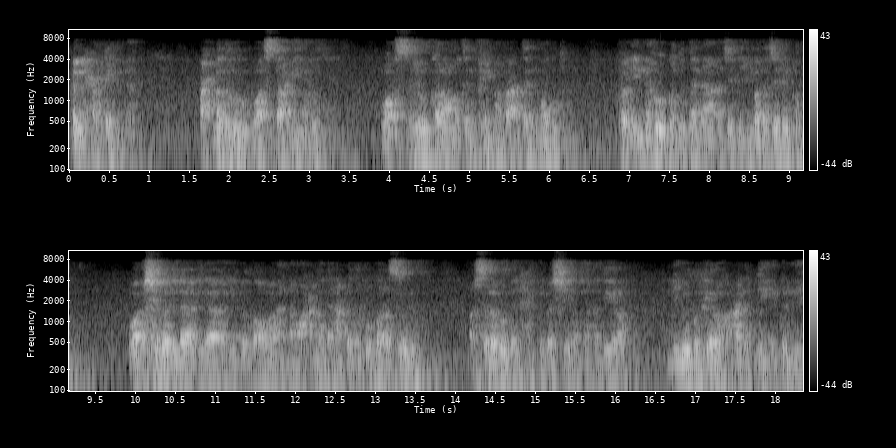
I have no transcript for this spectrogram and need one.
الحمد لله. أحمده وأستعينه وأسأله كرامة فيما بعد الموت فإنه قد دنا أجلي وأجلكم وأشهد أن لا إله إلا الله وأن محمدا عبده ورسوله. أرسله بالحق بشيرا ونذيرا ليظهره على الدين كله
